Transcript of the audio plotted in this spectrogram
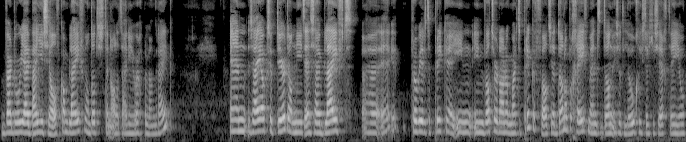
waardoor jij bij jezelf kan blijven. Want dat is ten alle tijde heel erg belangrijk. En zij accepteert dat niet en zij blijft uh, proberen te prikken in, in wat er dan ook maar te prikken valt. Ja, dan op een gegeven moment dan is het logisch dat je zegt: hé hey joh,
